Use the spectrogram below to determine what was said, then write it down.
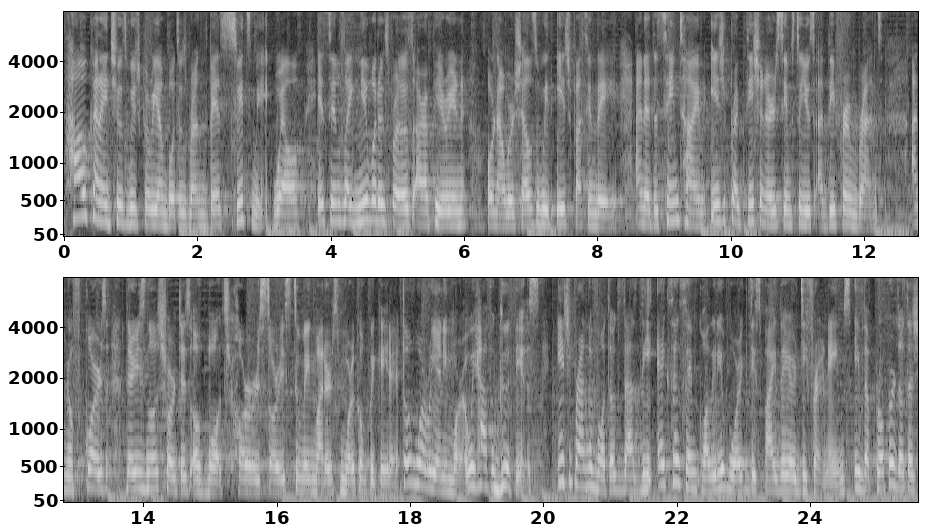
how can I choose which Korean Botox brand best suits me? Well, it seems like new Botox products are appearing on our shelves with each passing day, and at the same time, each practitioner seems to use a different brand. And of course, there is no shortage of botch horror stories to make matters more complicated. Don't worry anymore, we have good news. Each brand of Botox does the exact same quality of work despite their different names if the proper dosage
